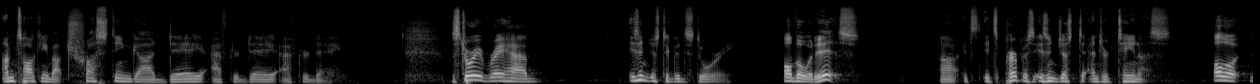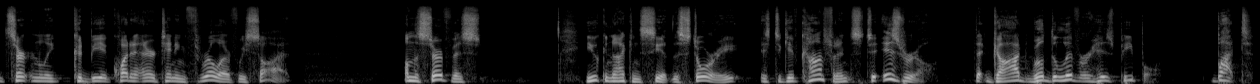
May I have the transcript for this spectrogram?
I'm talking about trusting God day after day after day. The story of Rahab isn't just a good story, although it is. Uh, its, its purpose isn't just to entertain us although it certainly could be quite an entertaining thriller if we saw it. On the surface, you and I can see it. The story is to give confidence to Israel that God will deliver his people. But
